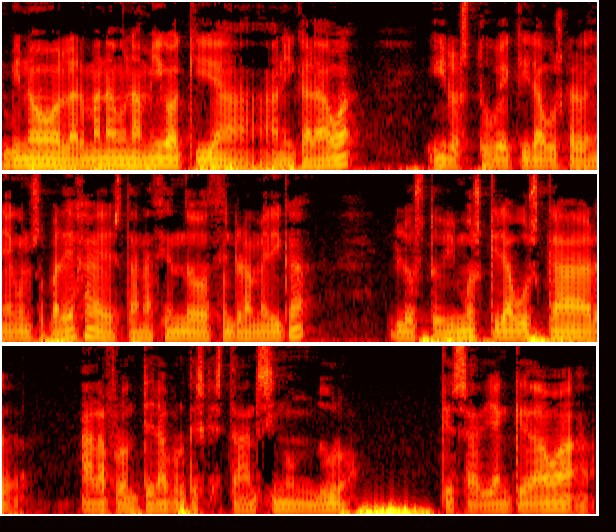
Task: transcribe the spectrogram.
vino la hermana de un amigo aquí a, a Nicaragua y los tuve que ir a buscar, venía con su pareja, están haciendo Centroamérica, los tuvimos que ir a buscar a la frontera porque es que estaban sin un duro, que se habían quedado a,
